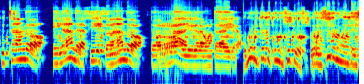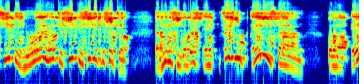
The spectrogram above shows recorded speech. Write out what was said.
Escuchando El Under sigue sonando por Radio El Aguantadero. Comunicate con nosotros por el 097-987-738. También nos encontrás en Facebook e Instagram como El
